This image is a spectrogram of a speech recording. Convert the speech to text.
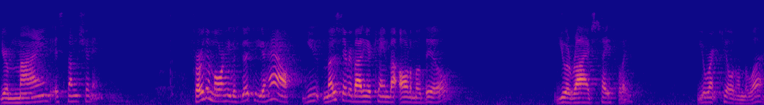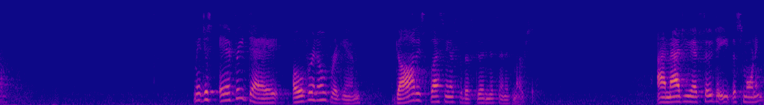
Your mind is functioning. Furthermore, he was good to you how? You most everybody here came by automobile. You arrived safely. You weren't killed on the way. I mean, just every day, over and over again, God is blessing us with His goodness and His mercy. I imagine you had food to eat this morning.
